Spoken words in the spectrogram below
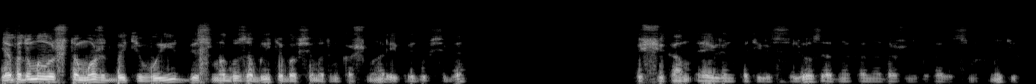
Я подумала, что, может быть, в Уитби смогу забыть обо всем этом кошмаре и приду в себя. По щекам Эйлин катились слезы, однако она даже не пыталась смахнуть их.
